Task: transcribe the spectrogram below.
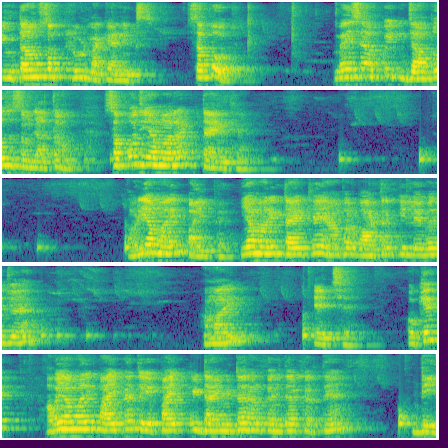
in terms of fluid mechanics suppose मैं इसे आपको एक एग्जांपल से समझाता हूँ। सपोज़ ये हमारा टैंक है। और ये हमारी पाइप है। ये हमारी टैंक है। यहाँ पर वाटर की लेवल जो है, हमारी एच है। ओके? अब ये हमारी पाइप है तो ये पाइप की डायमीटर हम कंसिडर करते हैं डी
